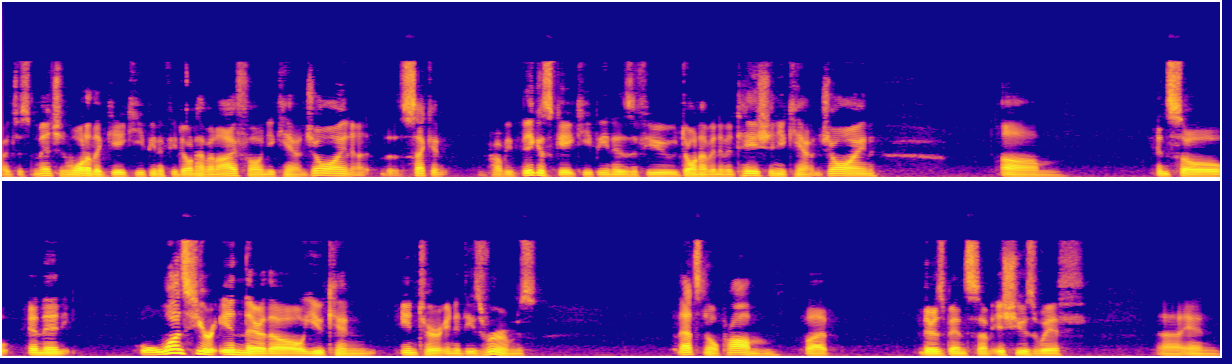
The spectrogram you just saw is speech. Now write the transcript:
i just mentioned one of the gatekeeping if you don't have an iphone you can't join. Uh, the second probably biggest gatekeeping is if you don't have an invitation you can't join. Um and so and then once you're in there though you can enter into these rooms, that's no problem. But there's been some issues with, uh, and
